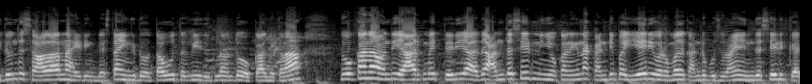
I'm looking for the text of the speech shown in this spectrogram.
இது வந்து சாதாரண ஹைடிங் பிளேஸ் தான். இங்கிட்ட ஒரு தவு தவி இதுக்குள்ளே வந்து உட்காந்துக்கலாம் உட்காந்தா வந்து யாருக்குமே தெரியாது. அந்த சைடு நீங்கள் உட்காந்திங்கன்னா கண்டிப்பாக ஏறி வரும்போது கண்டுபிடிச்சிடுவாங்க இந்த சைடு க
